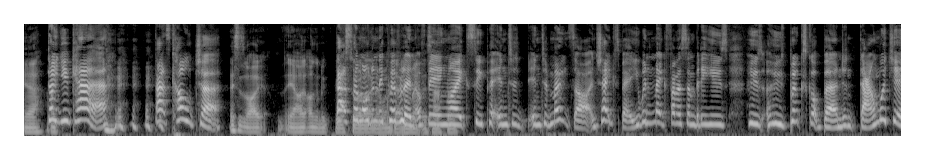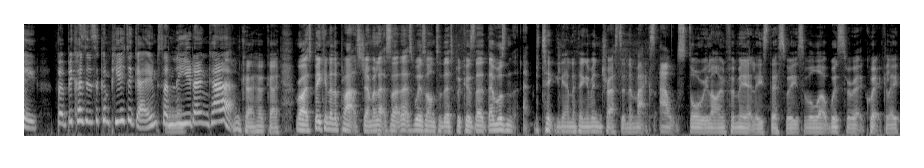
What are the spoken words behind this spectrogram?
Yeah. Don't you care? that's culture. This is why. Yeah, I'm gonna. That's the modern one day and equivalent of being happen. like super into into Mozart and Shakespeare. You wouldn't make fun of somebody whose whose whose books got burned and down, would you? But because it's a computer game, suddenly you don't care. Okay, okay. Right, speaking of the Platts, Gemma, let's uh, let's whiz on to this because there, there wasn't particularly anything of interest in the Max Out storyline for me, at least this week, so we'll uh, whiz through it quickly.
